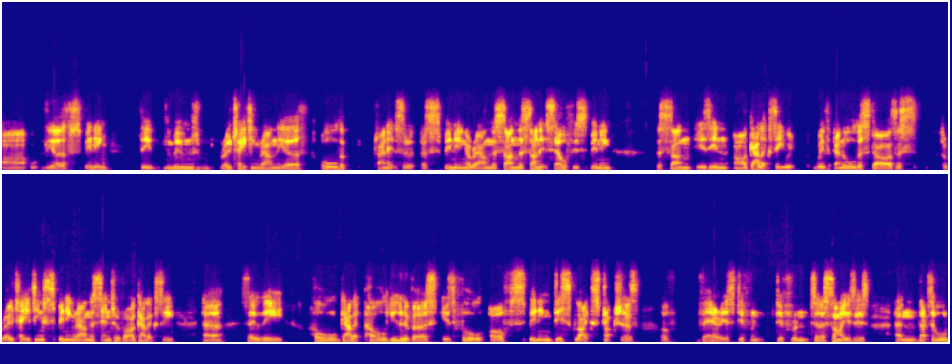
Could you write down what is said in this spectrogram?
the Earth spinning, the the moon's rotating around the Earth, all the planets are, are spinning around the sun. The sun itself is spinning. The sun is in our galaxy with, with and all the stars are, are, rotating, spinning around the center of our galaxy. Uh, so the whole gal- whole universe is full of spinning disk-like structures of various different different uh, sizes, and that's all.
